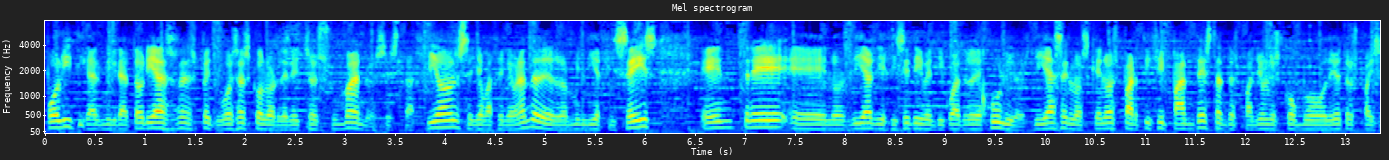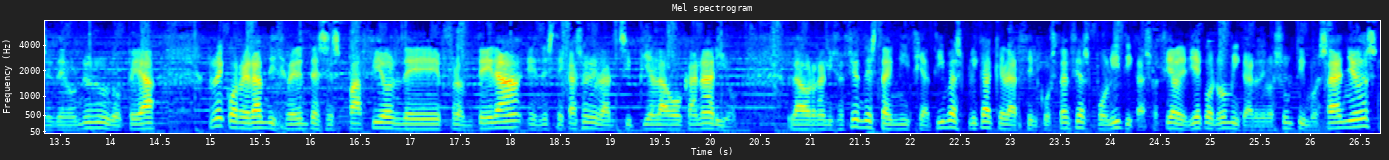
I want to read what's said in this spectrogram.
políticas migratorias respetuosas con los derechos humanos. Esta acción se lleva celebrando desde 2016 entre eh, los días 17 y 24 de julio, días en los que los participantes, tanto españoles como de otros países de la Unión Europea, recorrerán diferentes espacios de frontera, en este caso en el archipiélago canario. La organización de esta iniciativa explica que las circunstancias políticas, sociales y económicas de los últimos años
